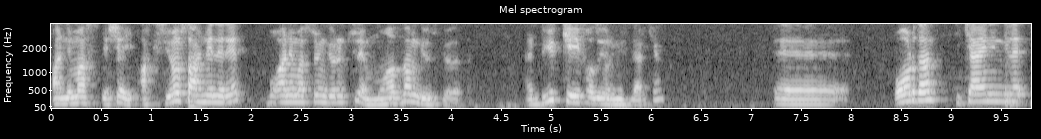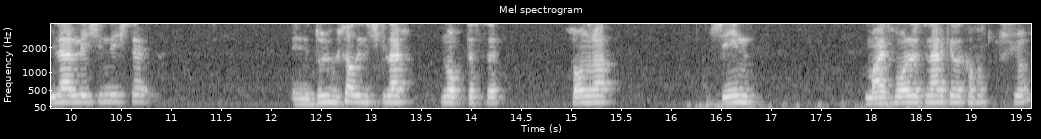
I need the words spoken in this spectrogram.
animasyon şey aksiyon sahneleri bu animasyon görüntüyle muazzam gözüküyor zaten. Yani büyük keyif alıyorum izlerken. Ee, oradan hikayenin ile- ilerleyişinde işte e, duygusal ilişkiler noktası sonra şeyin Miles Morales'in herkese kafa tutuşuyor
